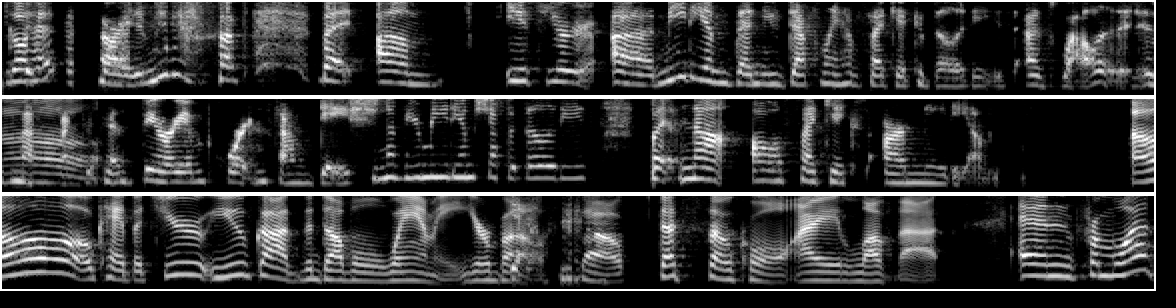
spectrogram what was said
go ahead. Sorry to interrupt, but um, if you're a medium, then you definitely have psychic abilities as well. As a matter of fact, it's a very important foundation of your mediumship abilities, but not all psychics are mediums. Oh, okay. But you you've got the double whammy. You're both. Yeah. So that's so cool. I love that. And from what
